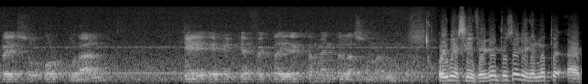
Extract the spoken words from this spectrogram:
peso corporal que es el que afecta directamente la zona lumbar. Oye, me significa entonces que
